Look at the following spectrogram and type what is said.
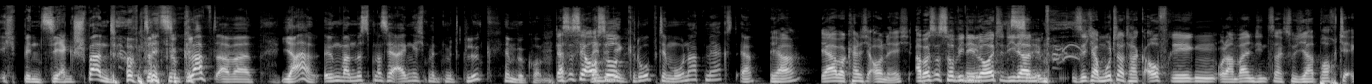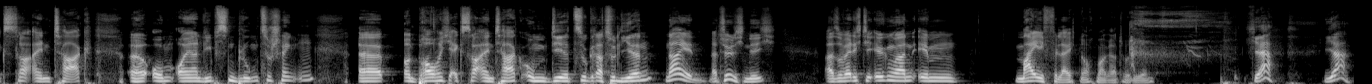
Ich bin sehr gespannt, ob das so klappt, aber ja, irgendwann müsste man es ja eigentlich mit, mit Glück hinbekommen. Das ist ja auch Wenn so- du dir grob den Monat merkst, ja. Ja, ja, aber kann ich auch nicht. Aber es ist so wie die Nee, Leute, die dann same. sich am Muttertag aufregen oder am Valentinstag so, ja, braucht ihr extra einen Tag, äh, um euren Liebsten Blumen zu schenken? Äh, und brauche ich extra einen Tag, um dir zu gratulieren? Nein, natürlich nicht. Also werde ich dir irgendwann im Mai vielleicht noch mal gratulieren. Ja, ja.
